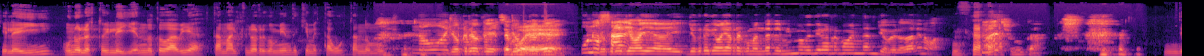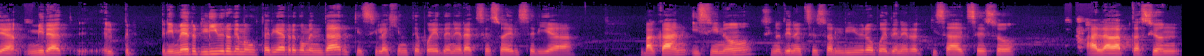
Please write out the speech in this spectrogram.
que leí, uno lo estoy leyendo todavía, está mal que lo recomiendes, que me está gustando mucho. No, yo creo que, yo creo que, uno yo Creo que vaya, yo creo que vaya a recomendar el mismo que quiero recomendar yo, pero dale nomás. ya, mira, el primer libro que me gustaría recomendar, que si la gente puede tener acceso a él sería bacán, y si no, si no tiene acceso al libro, puede tener quizás acceso a la adaptación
